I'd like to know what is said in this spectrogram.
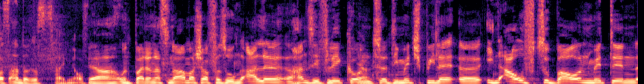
was anderes zeigen. Auf ja, und bei der Nationalmannschaft versuchen alle, Hansi Flick und ja. die Mitspieler, äh, ihn aufzubauen mit den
